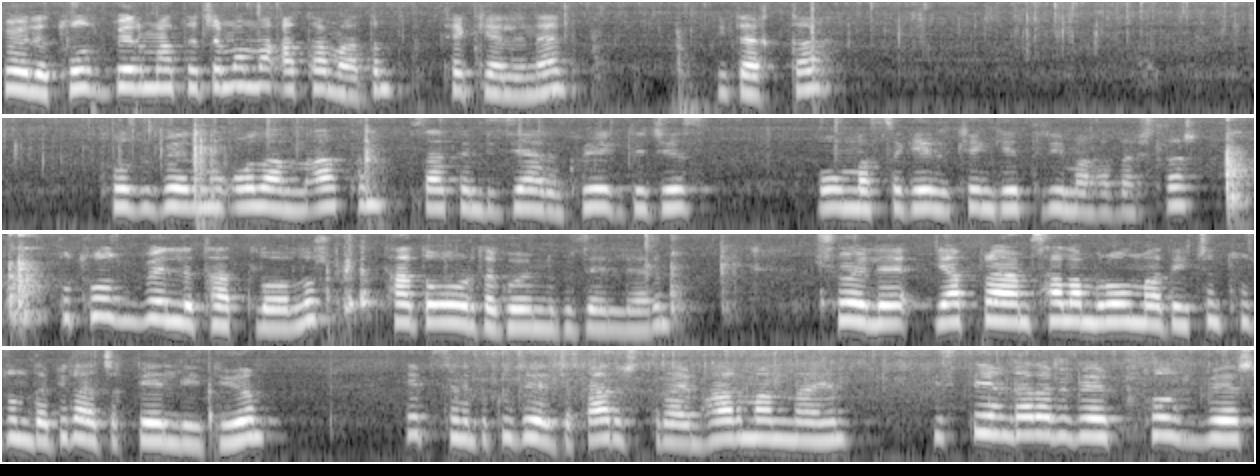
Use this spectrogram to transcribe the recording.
Şöyle toz biberimi atacağım ama atamadım. Tek eline. Bir dakika. Toz biberimi olanını atın. Zaten biz yarın köye gideceğiz. Olmazsa gelirken getireyim arkadaşlar. Bu toz biberli tatlı olur. Tadı orada gönlü güzellerim. Şöyle yaprağım salamur olmadığı için tuzum da birazcık belli diyorum. Hepsini bir güzelce karıştırayım, harmanlayayım. İsteyen karabiber, toz biber,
